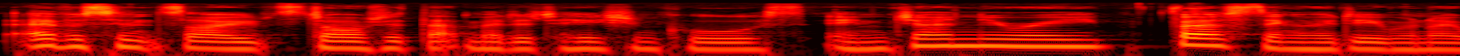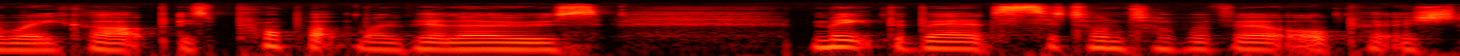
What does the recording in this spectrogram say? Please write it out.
ever since I started that meditation course in January, first thing I do when I wake up is prop up my pillows, make the bed, sit on top of it, or put,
